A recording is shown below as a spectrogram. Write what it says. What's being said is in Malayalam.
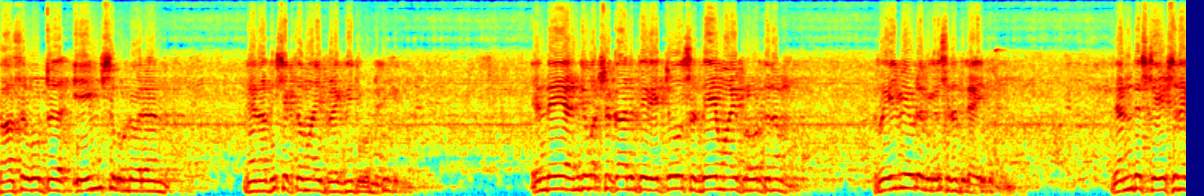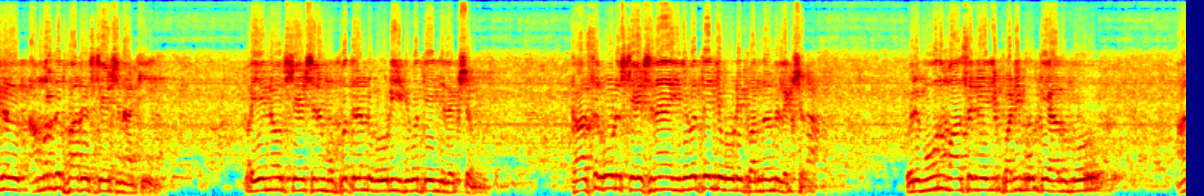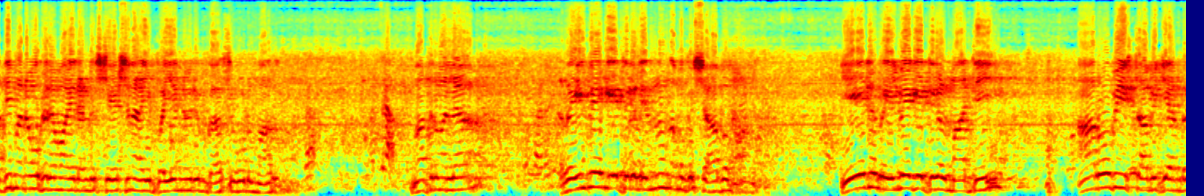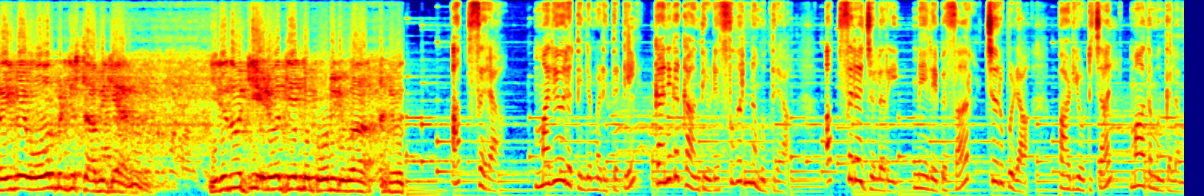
കാസർഗോട്ട് എയിംസ് കൊണ്ടുവരാൻ ഞാൻ അതിശക്തമായി പ്രയത്നിച്ചുകൊണ്ടിരിക്കുന്നു. എന്റെ അഞ്ചു വർഷക്കാലത്തെ ഏറ്റവും ശ്രദ്ധേയമായ പ്രവർത്തനം റെയിൽവേയുടെ വികസനത്തിലായിരുന്നു. രണ്ട് സ്റ്റേഷനുകൾ അമൃത് ഭാരത് സ്റ്റേഷനാക്കി. പയ്യന്നൂർ സ്റ്റേഷന് മുപ്പത്തിരണ്ട് കോടി ഇരുപത്തിയഞ്ച് ലക്ഷം. കാസർഗോഡ് സ്റ്റേഷന് ഇരുപത്തിയഞ്ച് കോടി പന്ത്രണ്ട് ലക്ഷം. ഒരു മൂന്ന് മാസം കഴിഞ്ഞ് പണി പൂർത്തിയാകുമ്പോൾ അതിമനോഹരമായ രണ്ട് സ്റ്റേഷനായി പയ്യന്നൂരും കാസർഗോഡും മാറും മാത്രമല്ല റെയിൽവേ ഗേറ്റുകൾ എന്നും നമുക്ക് ശാപമാണ്. ഏഴ് റെയിൽവേ ഗേറ്റുകൾ മാറ്റി ആർ ഒ ബി സ്ഥാപിക്കാൻ റെയിൽവേ ഓവർബ്രിഡ്ജ് സ്ഥാപിക്കാൻ ഇരുന്നൂറ്റി എഴുപത്തിയഞ്ച് കോടി രൂപ അനുവദിച്ചു അപ്സര മലയോരത്തിന്റെ മടിത്തട്ടിൽ കനകകാന്തിയുടെ സുവർണമുദ്ര. അപ്സര ജ്വല്ലറി മേലെ ബസാർ ചെറുപുഴ പാടിയോട്ടിച്ചാൽ മാതമംഗലം.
